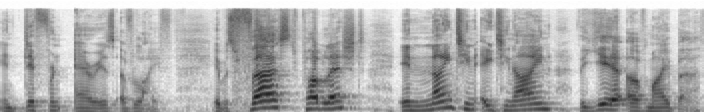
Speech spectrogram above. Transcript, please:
in different areas of life. It was first published in 1989, the year of my birth.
